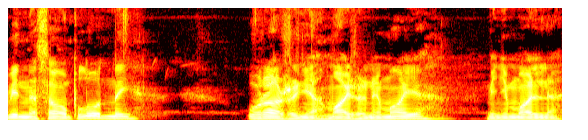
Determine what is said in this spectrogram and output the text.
Він не самоплодний, ураження майже немає, мінімальне,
